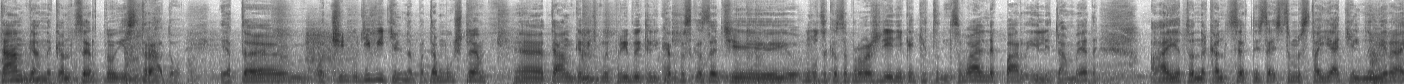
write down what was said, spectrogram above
танго на концертную эстраду. Это очень удивительно, потому что э, танго ведь мы привыкли, как бы сказать, э, музыка сопровождения каких-то танцевальных пар или там это, а это на концертной эстраде самостоятельно номера.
